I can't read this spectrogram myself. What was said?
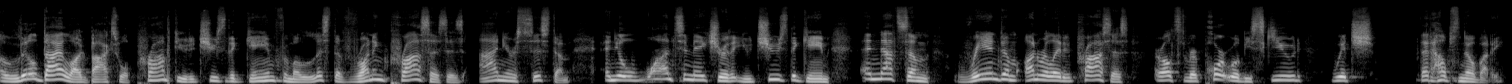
A little dialog box will prompt you to choose the game from a list of running processes on your system, and you'll want to make sure that you choose the game and not some random unrelated process, or else the report will be skewed, which that helps nobody.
